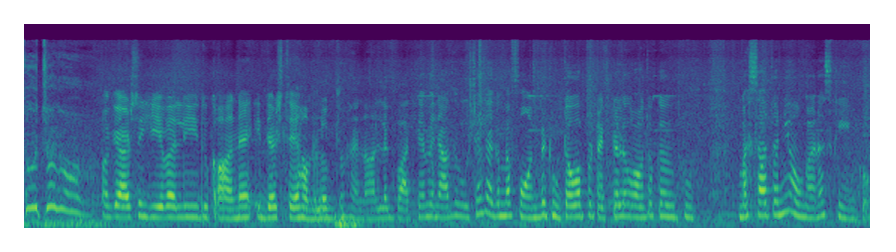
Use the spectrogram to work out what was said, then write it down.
तो चलो। और यार से ये वाली दुकान है इधर से हम लोग जो है ना लगवाते हैं। मैंने आपसे पूछा कि अगर मैं फ़ोन पे टूटा हुआ प्रोटेक्टर लगाऊँ तो कहीं मसा तो नहीं होगा ना स्क्रीन को?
